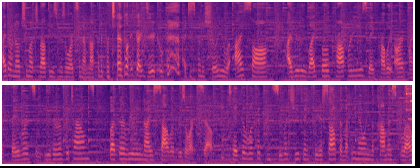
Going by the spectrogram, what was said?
I don't know too much about these resorts and I'm not going to pretend like I do. I'm just going to show you what I saw. I really like both properties. They probably aren't my favorites in either of the towns, but they're really nice, solid resorts. So take a look at and see what you think for yourself and let me know in the comments below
